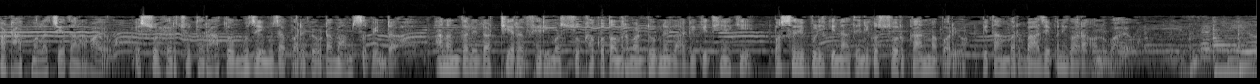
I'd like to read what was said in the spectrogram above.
हठात मलाई चेतना भयो। यसो हेर्छु त रातो मुजै मुजा परेको एउटा मांसपिण्ड। आनन्दले लट्ठिएर फेरि म सुखको तन्त्रमा डुब्नै लागेकी थिएँ कि पसरी बुढीकी नातिनीको स्वर कानमा पर्यो। पिताम्बर बाजे पनि घर आउनुभयो।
